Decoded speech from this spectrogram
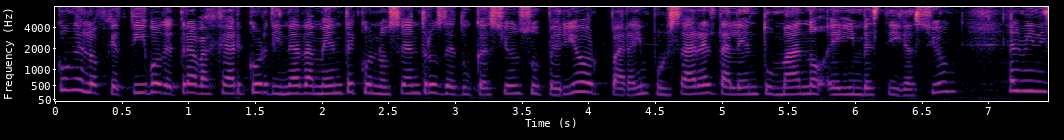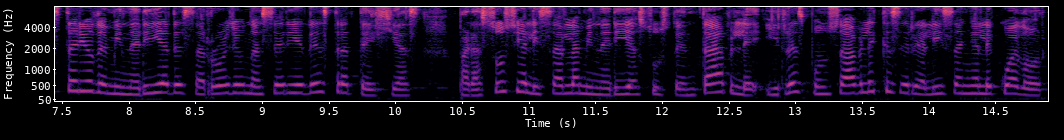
Con el objetivo de trabajar coordinadamente con los centros de educación superior para impulsar el talento humano e investigación, el Ministerio de Minería desarrolla una serie de estrategias para socializar la minería sustentable y responsable que se realiza en el Ecuador.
